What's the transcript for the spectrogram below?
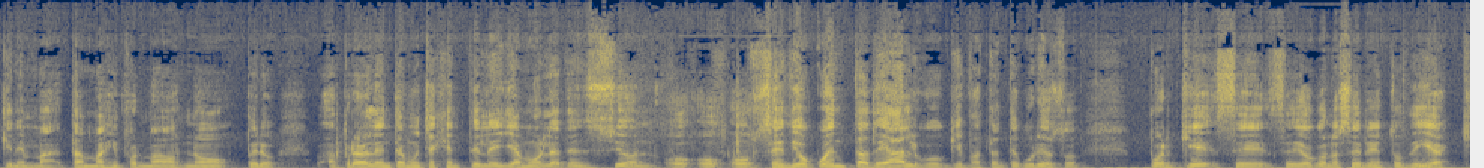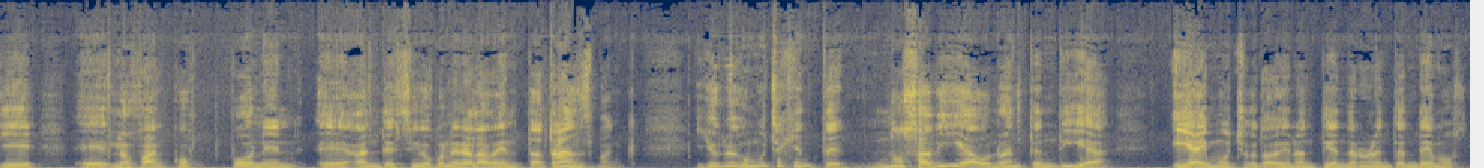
quienes más- están más informados no, pero probablemente a mucha gente le llamó la atención o, o- o se dio cuenta de algo que es bastante curioso, porque se, se dio a conocer en estos días que eh, los bancos ponen, eh, han decidido poner a la venta Transbank. Y yo creo que mucha gente no sabía o no entendía, y hay muchos que todavía no entienden o no entendemos,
